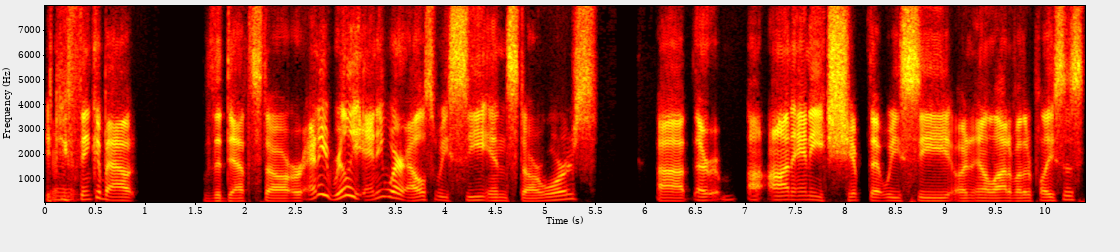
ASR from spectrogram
If you Mm. think about the Death Star or any really anywhere else we see in Star Wars, uh, uh, on any ship that we see in a lot of other places,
